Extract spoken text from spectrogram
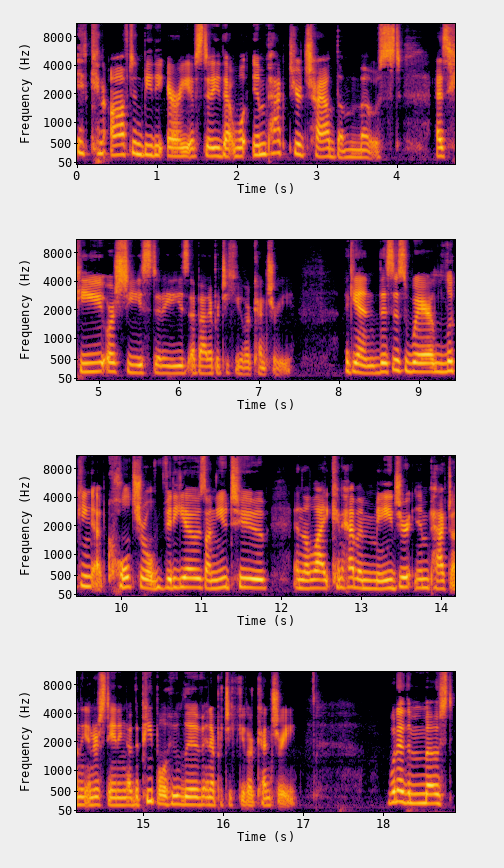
it can often be the area of study that will impact your child the most as he or she studies about a particular country. Again, this is where looking up cultural videos on YouTube and the like can have a major impact on the understanding of the people who live in a particular country. One of the most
